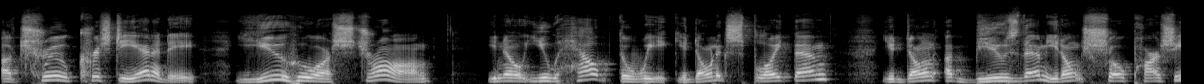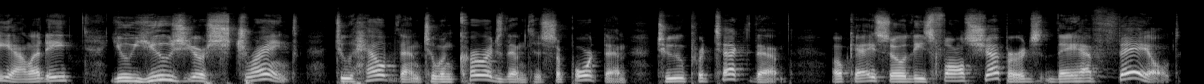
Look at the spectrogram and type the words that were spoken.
of true christianity you who are strong you know, you help the weak. You don't exploit them. You don't abuse them. You don't show partiality. You use your strength to help them, to encourage them, to support them, to protect them. Okay, so these false shepherds, they have failed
